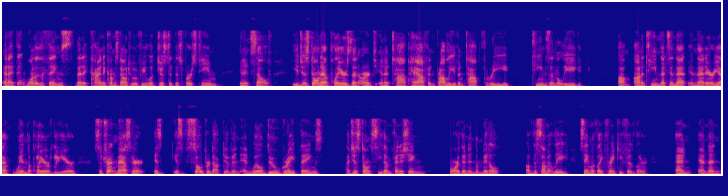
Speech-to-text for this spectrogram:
And I think one of the things that it kind of comes down to, if you look just at this first team in itself, you just don't have players that aren't in a top half and probably even top three teams in the league um, on a team that's in that in that area win the player of the year. So Trent Massner is is so productive and and will do great things. I just don't see them finishing more than in the middle of the Summit League. Same with like Frankie Fidler, And and then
